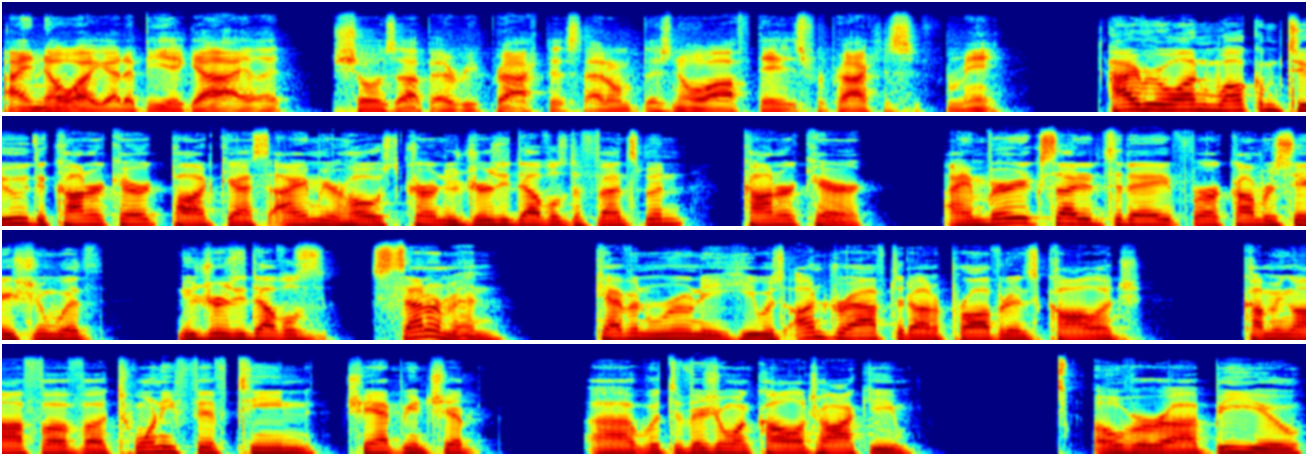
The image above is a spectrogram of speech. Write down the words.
I know I got to be a guy that shows up every practice. I don't. There's no off days for practice for me. Hi, everyone. Welcome to the Connor Carrick podcast. I am your host, current New Jersey Devils defenseman, Connor Carrick. I am very excited today for our conversation with New Jersey Devils centerman, Kevin Rooney. He was undrafted out of Providence College, coming off of a 2015 championship uh, with Division One college hockey over uh, BU.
